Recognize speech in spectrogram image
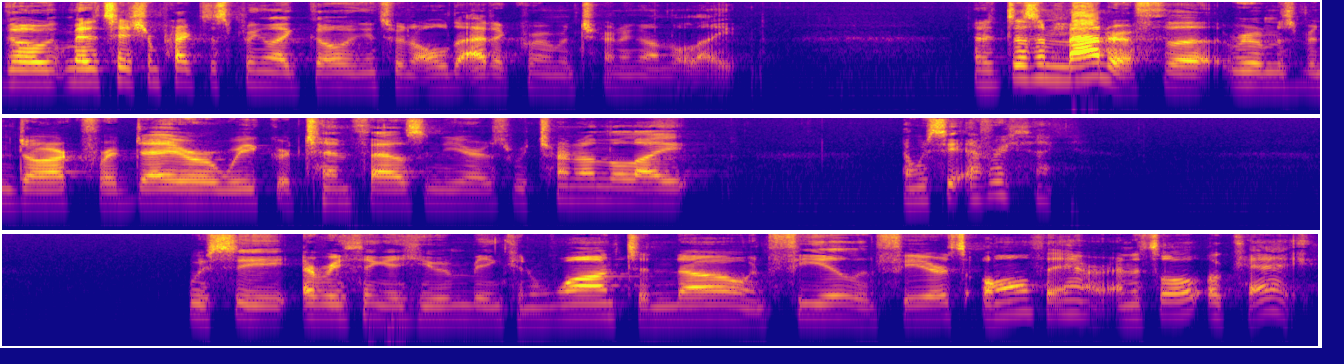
go, meditation practice being like going into an old attic room and turning on the light. And it doesn't matter if the room has been dark for a day or a week or 10,000 years. We turn on the light and we see everything. We see everything a human being can want and know and feel and fear. It's all there and it's all okay.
